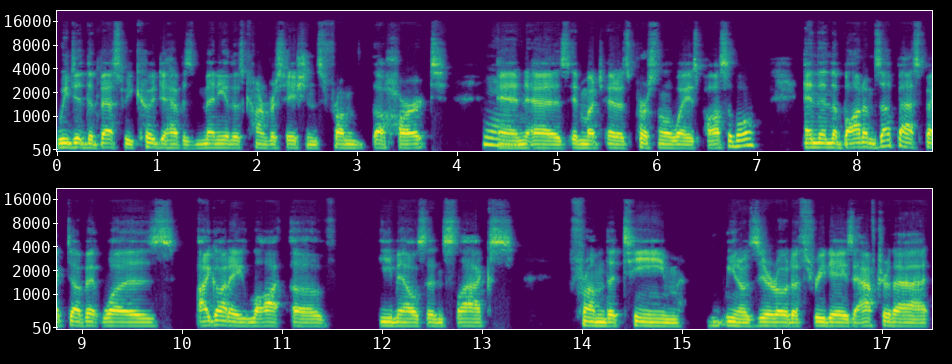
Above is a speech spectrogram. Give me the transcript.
we did the best we could to have as many of those conversations from the heart yeah. and as in much as personal a way as possible and then the bottoms up aspect of it was i got a lot of emails and slacks from the team you know zero to three days after that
